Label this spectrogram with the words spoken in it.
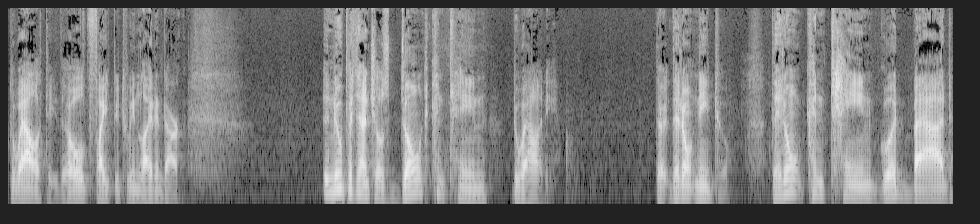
Duality, the old fight between light and dark. The new potentials don't contain duality. They're, they do not need to. They don't contain good, bad,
